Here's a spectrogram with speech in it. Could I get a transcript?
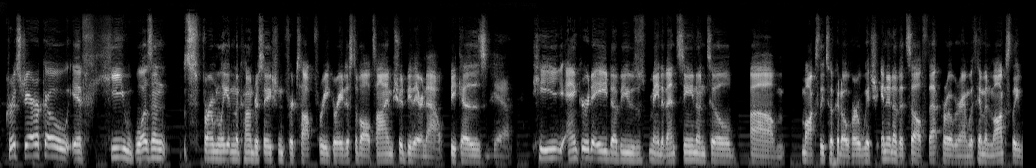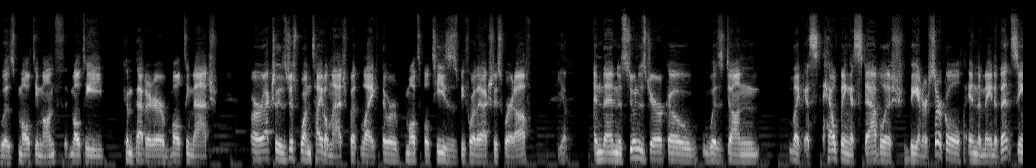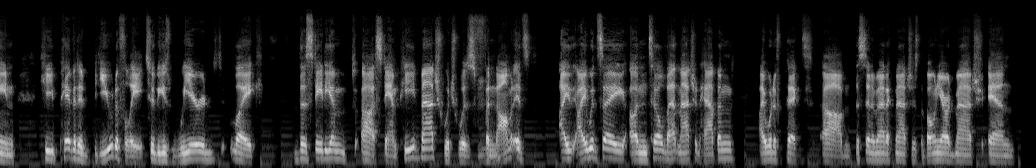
Chris Jericho, if he wasn't firmly in the conversation for top three greatest of all time, should be there now because yeah, he anchored AEW's main event scene until um, Moxley took it over. Which, in and of itself, that program with him and Moxley was multi-month, multi competitor multi match, or actually it was just one title match, but like there were multiple teases before they actually squared off. Yep. And then as soon as Jericho was done, like helping establish the inner circle in the main event scene, he pivoted beautifully to these weird like the stadium uh, stampede match, which was mm-hmm. phenomenal. It's I, I would say until that match had happened, I would have picked um, the cinematic matches, the Boneyard match and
